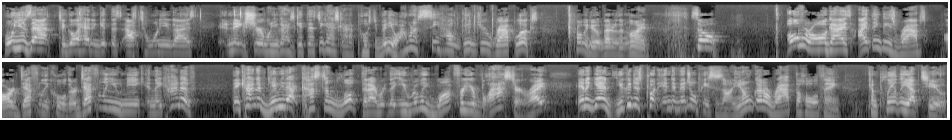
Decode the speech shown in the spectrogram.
We'll use that to go ahead and get this out to one of you guys. And make sure when you guys get this, you guys got to post a video. I want to see how good your wrap looks. Probably do it better than mine. So overall, guys, I think these wraps are definitely cool. They're definitely unique, and they kind of they kind of give you that custom look that I that you really want for your blaster, right? And again, you could just put individual pieces on. You don't got to wrap the whole thing. Completely up to you.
